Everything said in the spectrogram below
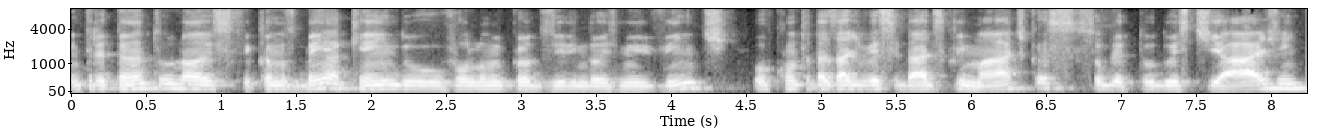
Entretanto, nós ficamos bem aquém do volume produzido em 2020 por conta das adversidades climáticas, sobretudo estiagem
